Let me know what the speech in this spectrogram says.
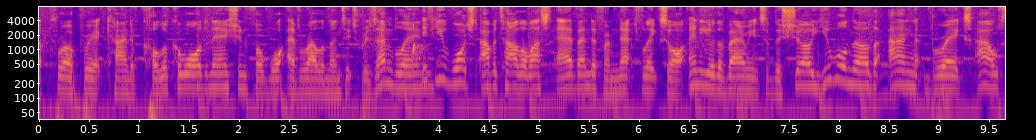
appropriate kind of colour coordination for whatever element it's resembling. If you've watched Avatar The Last Airbender from Netflix or any other variants of the show, you will know that Aang breaks out,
